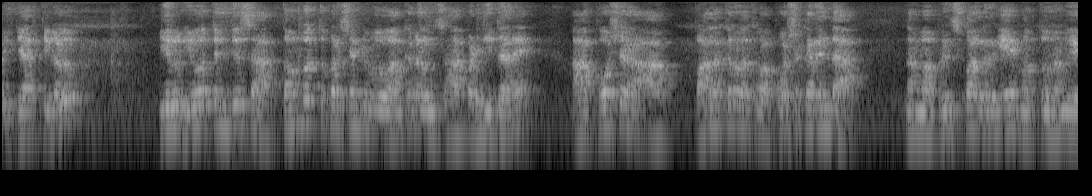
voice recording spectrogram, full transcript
ವಿದ್ಯಾರ್ಥಿಗಳು ಇರು ಇವತ್ತಿನ ದಿವಸ ತೊಂಬತ್ತು ಪರ್ಸೆಂಟ್ ಅಂಕಗಳನ್ನು ಸಹ ಪಡೆದಿದ್ದಾರೆ. ಆ ಪೋಷ ಆ ಪಾಲಕರು ಅಥವಾ ಪೋಷಕರಿಂದ ನಮ್ಮ ಪ್ರಿನ್ಸಿಪಾಲ್ರಿಗೆ ಮತ್ತು ನಮಗೆ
